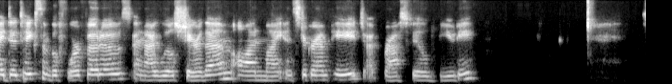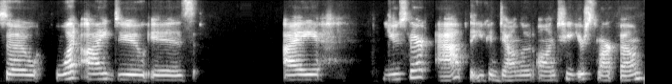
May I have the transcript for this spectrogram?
I did take some before photos and I will share them on my Instagram page at Brasfield Beauty. So what I do is I use their app that you can download onto your smartphone.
